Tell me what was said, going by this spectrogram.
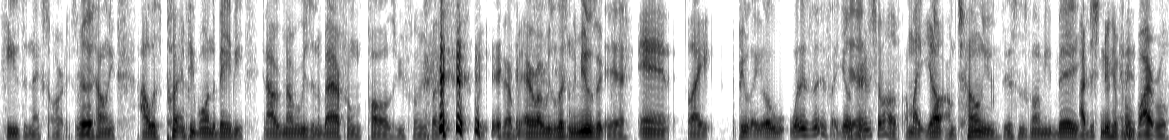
he's the next artist." Really? I'm telling you, I was putting people on the baby, and I remember we was in the bathroom. Pause, you feel me? But everybody was listening to music, Yeah. and like people like, "Yo, what is this?" Like, "Yo, Yeah. turn this shit off." I'm like, "Yo, I'm telling you, this is gonna be big." I just knew him from then- viral.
